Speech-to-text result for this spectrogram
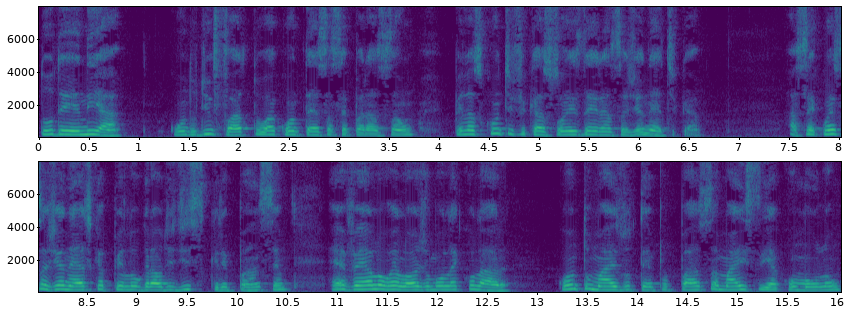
do DNA, quando de fato acontece a separação pelas quantificações da herança genética. A sequência genética, pelo grau de discrepância, revela o relógio molecular. Quanto mais o tempo passa, mais se acumulam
